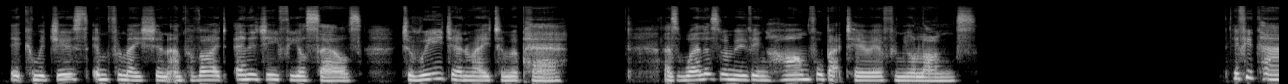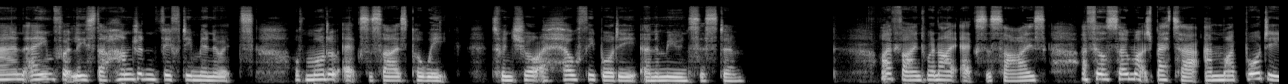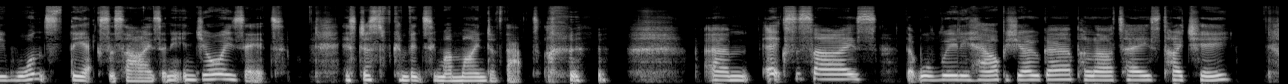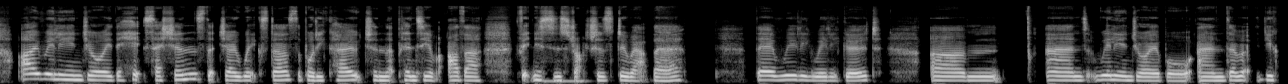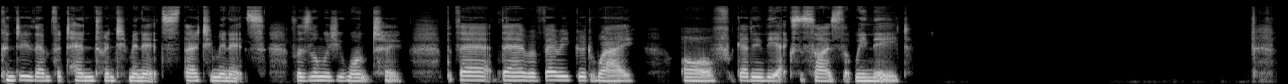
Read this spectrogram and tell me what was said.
It can reduce inflammation and provide energy for your cells to regenerate and repair, as well as removing harmful bacteria from your lungs. If you can, aim for at least 150 minutes of moderate exercise per week to ensure a healthy body and immune system. I find when I exercise, I feel so much better and my body wants the exercise and it enjoys it. It's just convincing my mind of that. um, exercise that will really help is yoga, Pilates, Tai Chi. I really enjoy the HIIT sessions that Joe Wicks does, the body coach, and that plenty of other fitness instructors do out there. They're really, really good. Um, and really enjoyable. And you can do them for 10, 20 minutes, 30 minutes for as long as you want to. But they're, they're a very good way of getting the exercise that we need.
